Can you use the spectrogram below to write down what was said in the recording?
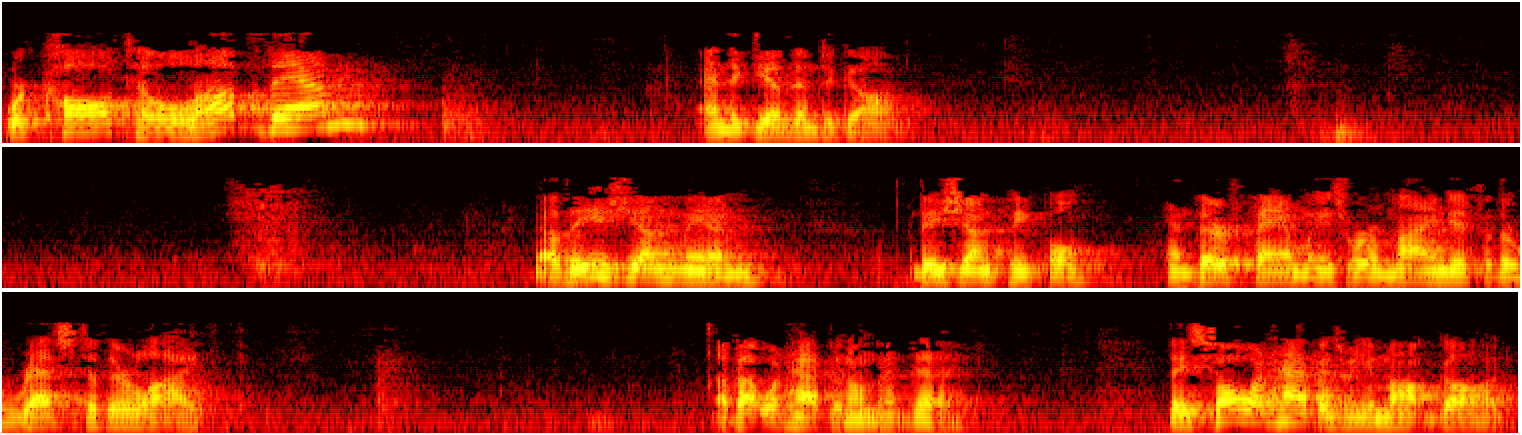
We're called to love them and to give them to God. Now, these young men, these young people, and their families were reminded for the rest of their life about what happened on that day. They saw what happens when you mock God.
